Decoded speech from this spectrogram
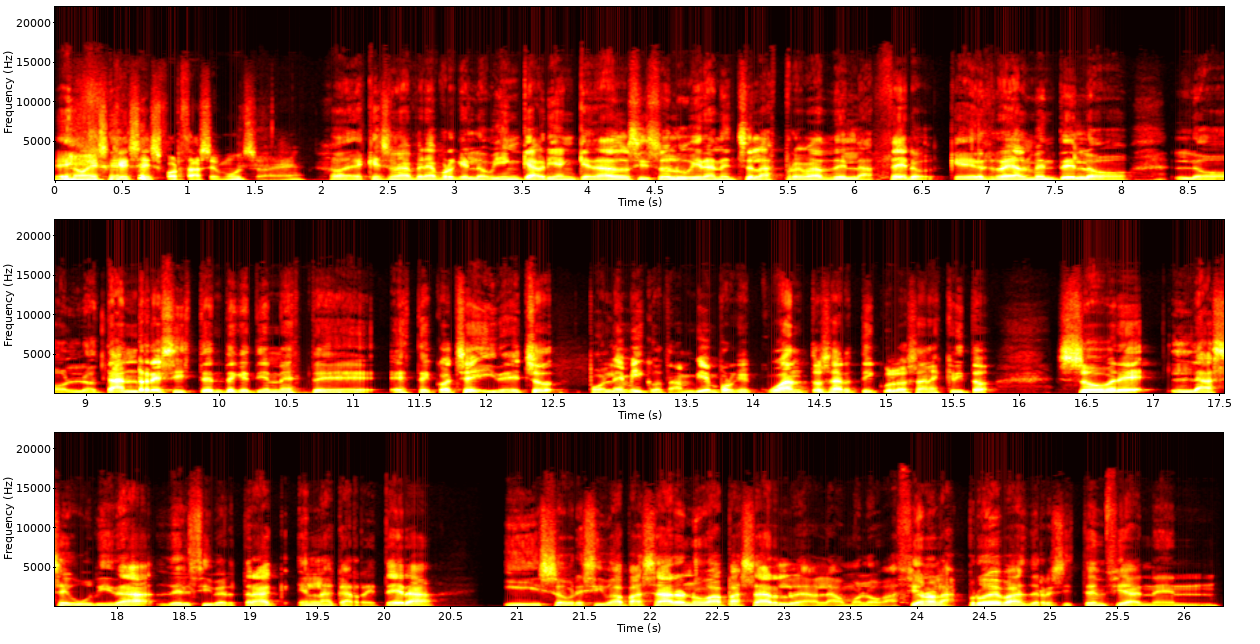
no es que se esforzase mucho, ¿eh? Joder, es que es una pena porque lo bien que habrían quedado si solo hubieran hecho las pruebas del acero, que es realmente lo, lo, tan resistente que tiene este, este coche y de hecho polémico también, porque cuántos artículos han escrito sobre la seguridad del Cybertruck en la carretera y sobre si va a pasar o no va a pasar la, homologación o las pruebas de resistencia en en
